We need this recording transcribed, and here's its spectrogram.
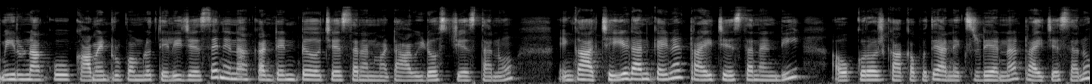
మీరు నాకు కామెంట్ రూపంలో తెలియజేస్తే నేను ఆ కంటెంట్ చేస్తానన్నమాట ఆ వీడియోస్ చేస్తాను. ఇంకా చేయడానికైనా ట్రై చేస్తానండి. ఒక్కరోజు కాకపోతే ఆ నెక్స్ట్ డే అన్న ట్రై చేస్తాను.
